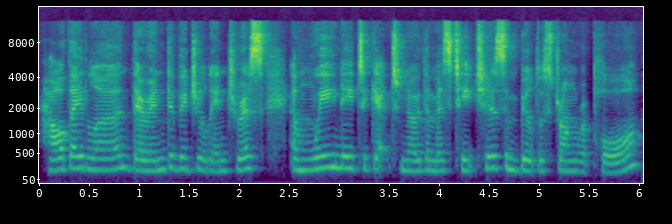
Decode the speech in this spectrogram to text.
how they learn, their individual interests, and we need to get to know them as teachers and build a strong rapport.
